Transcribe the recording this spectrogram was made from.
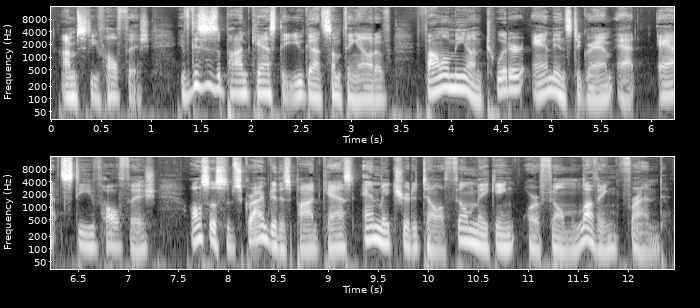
I'm Steve Hullfish. If this is a podcast that you got something out of, follow me on Twitter and Instagram at, at Steve Hullfish also, subscribe to this podcast and make sure to tell a filmmaking or film loving friend.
